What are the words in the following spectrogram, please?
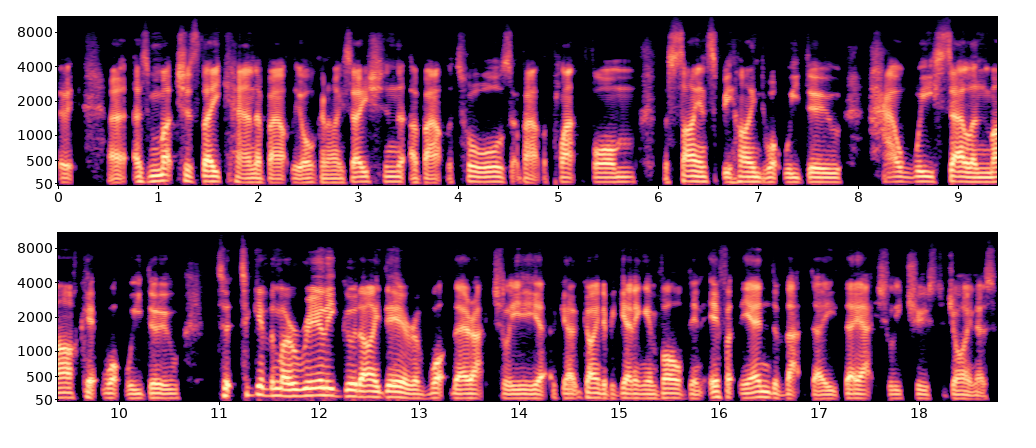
uh, uh, as much as they can about the organisation, about the tools, about the platform, the science behind what we do, how we sell and market what we do, to, to give them a really good idea of what they're actually uh, going to be getting involved in if at the end of that day they actually choose to join us.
